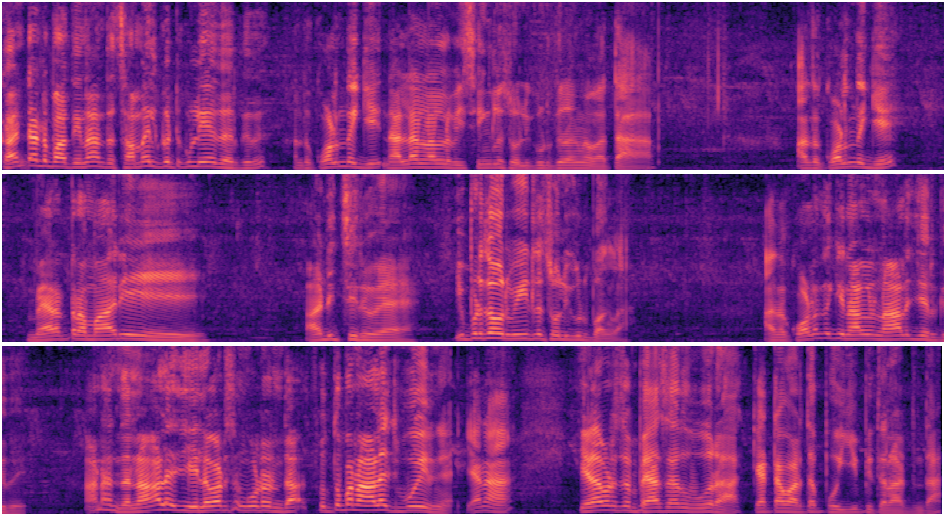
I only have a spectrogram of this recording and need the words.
கண்டென்ட் பார்த்தீங்கன்னா அந்த சமையல் கட்டுக்குள்ளேயே தான் இருக்குது. அந்த குழந்தைக்கு நல்ல நல்ல விஷயங்களை சொல்லி கொடுக்குறாங்கன்னு பார்த்தா அந்த குழந்தைக்கு மிரட்டுற மாதிரி அடிச்சிருவேன் இப்படி தான் ஒரு வீட்டில் சொல்லி கொடுப்பாங்களா? அந்த குழந்தைக்கு நல்ல நாலேஜ் இருக்குது. ஆனால் அந்த நாலேஜ் இளவரசன் கூட இருந்தால் சுத்தமாக நாலேஜ் போயிருங்க. ஏன்னா இளவரசன் பேசாத ஊரா கெட்ட வார்த்தை பொய் பித்தலாட்டுந்தா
